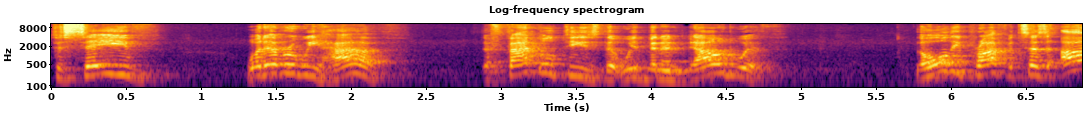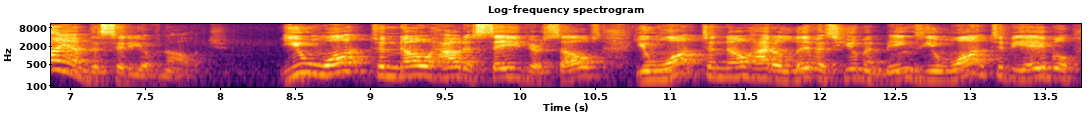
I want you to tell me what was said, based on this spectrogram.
to save whatever we have, the faculties that we've been endowed with. The Holy Prophet says, I am the city of knowledge. You want to know how to save yourselves. You want to know how to live as human beings. You want to be able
